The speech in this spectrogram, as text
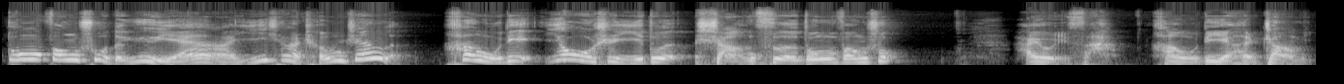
东方朔的预言啊一下成真了。汉武帝又是一顿赏赐东方朔。还有一次啊，汉武帝也很仗义。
